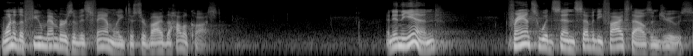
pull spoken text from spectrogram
one of the few members of his family to survive the Holocaust. And in the end, France would send 75,000 Jews,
